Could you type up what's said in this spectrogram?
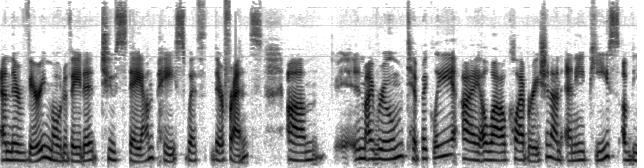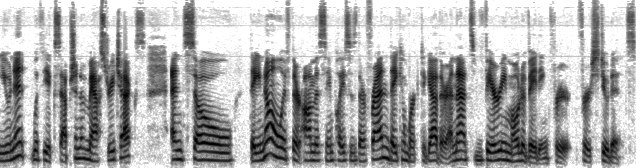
and they're very motivated to stay on pace with their friends. Um, in my room, typically, I allow collaboration on any piece of the unit, with the exception of mastery checks. And so they know if they're on the same place as their friend, they can work together, and that's very motivating for for students.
